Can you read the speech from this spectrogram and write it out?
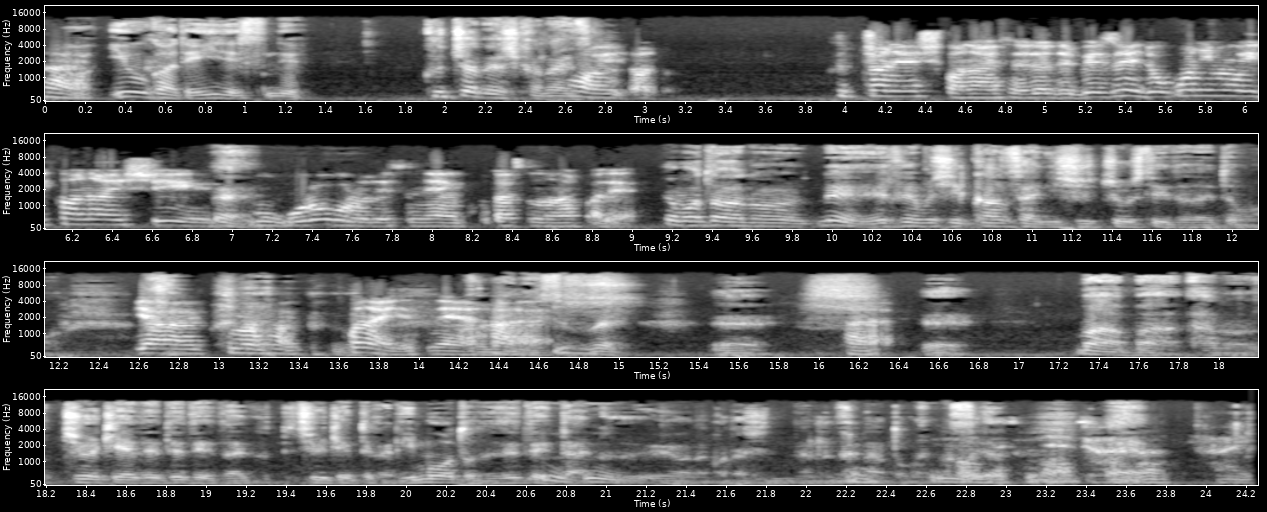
あ、はあ、優雅でいいですね。くっちゃねしかないい。です。はい。あくっちゃねしかないですね。だって別にどこにも行かないし、ええもうゴロゴロですね、こたつの中で。でまたあのね、FMC 関西に出張していただいても、いや、来ま、来ないですね。はいます。よね。えはい。えええまあまあ、あの、中継で出ていただくって、中継っていうかリモートで出ていただくような形になるかなと思いますが、そうですね。えはい。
